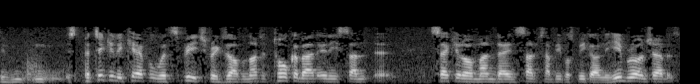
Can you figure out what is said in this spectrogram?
It's particularly careful with speech, for example, not to talk about any sun, uh, secular mundane. Some, some people speak only Hebrew on Shabbos.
